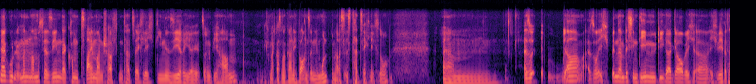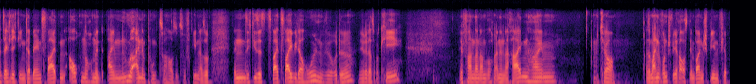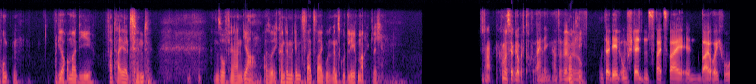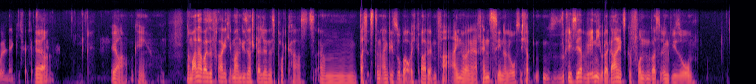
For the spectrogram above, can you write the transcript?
Ja gut, man, man muss ja sehen, da kommen zwei Mannschaften tatsächlich, die eine Serie jetzt irgendwie haben. Ich mag das noch gar nicht bei uns in den Mund nehmen, aber es ist tatsächlich so. Ähm, also ja, also ich bin da ein bisschen demütiger, glaube ich. Äh, ich wäre tatsächlich gegen Tabellenzweiten auch noch mit einem, nur einem Punkt zu Hause zufrieden. Also wenn sich dieses 2-2 wiederholen würde, wäre das okay. Wir fahren dann am Wochenende nach Heidenheim. Tja, also mein Wunsch wäre aus den beiden Spielen vier Punkten wie auch immer die verteilt sind. Insofern, ja, also ich könnte mit dem 2-2 gut, ganz gut leben eigentlich. Ja, können wir uns ja, glaube ich, darauf einigen. Also wenn Okay. wir so unter den Umständen 2-2 in- bei euch holen, denke ich, jetzt Ja. zufrieden. Ja, okay. Normalerweise frage ich immer an dieser Stelle des Podcasts, ähm, was ist denn eigentlich so bei euch gerade im Verein oder in der Fanszene los? Ich habe wirklich sehr wenig oder gar nichts gefunden, was irgendwie so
